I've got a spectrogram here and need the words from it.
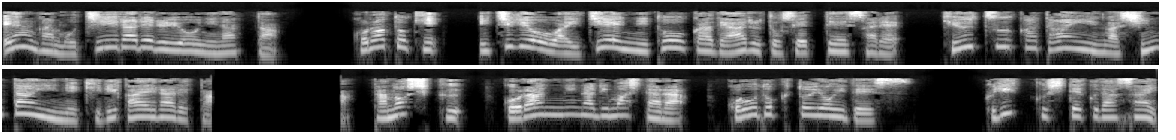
円が用いられるようになった。この時、1両は1円に等価であると設定され、旧通貨単位が新単位に切り替えられた。楽しくご覧になりましたら、購読と良いです。クリックしてください。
